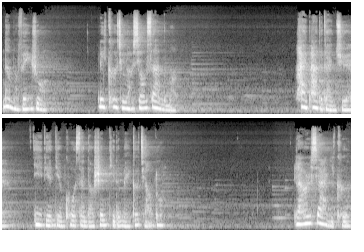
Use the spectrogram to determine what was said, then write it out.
那么微弱，立刻就要消散了吗？害怕的感觉。一点点扩散到身体的每个角落，然而下一刻，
